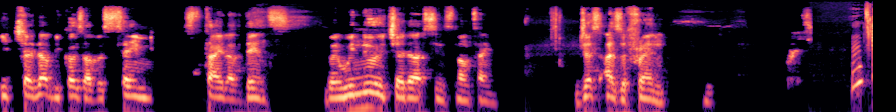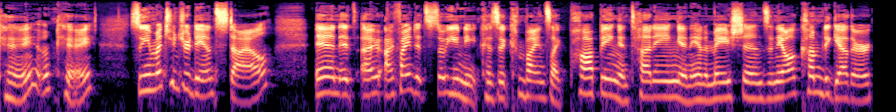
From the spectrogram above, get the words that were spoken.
each other because of the same style of dance. But we knew each other since long time, just as a friend. Okay, okay. So you mentioned your dance style, and it's I, I find it so unique because it combines like popping and tutting and animations, and they all come together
